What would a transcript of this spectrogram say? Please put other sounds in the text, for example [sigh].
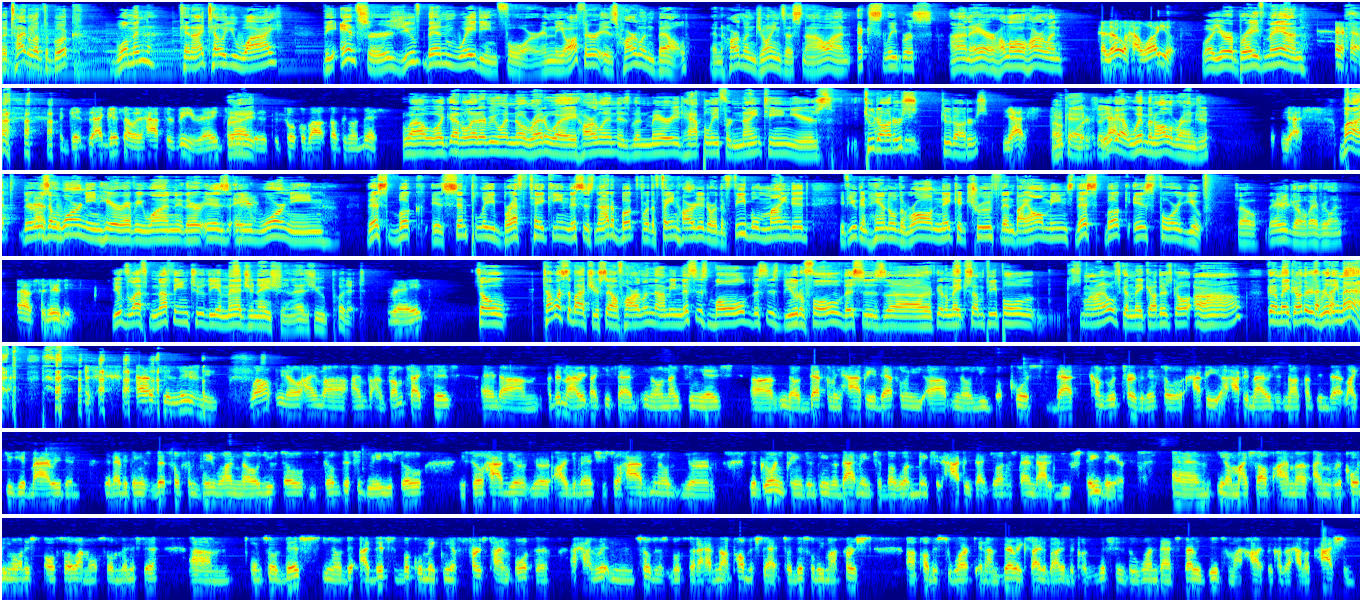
The title of the book, Woman, Can I Tell You Why? The Answers You've Been Waiting For. And the author is Harlon Bell. And Harlon joins us now on Xlibris on Air. Hello, Harlon. Hello, how are you? Well, you're a brave man. [laughs] I guess I guess I would have to be right to, Right. to, to talk about something on this. Well, we got to let everyone know right away. Harlan has been married happily for 19 years. Two daughters. Two daughters. Yes. Okay, so you got women all around you. yes. But there is a warning here, everyone. There is a warning. This book is simply breathtaking. This is not a book for the faint hearted or the feeble minded. If you can handle the raw, naked truth, then by all means, this book is for you. So there you go, everyone. Absolutely. You've left nothing to the imagination, as you put it. Right. So tell us about yourself, Harlon. I mean, this is bold. This is beautiful. This is uh, going to make some people smile. It's going to make others go, uh Going to make others really mad. [laughs] Absolutely. well, you know, I'm uh I'm I'm from Texas and um I've been married, like you said, you know, nineteen years. Uh, you know, definitely happy, definitely uh, you know, you of course that comes with turbulence. So happy a happy marriage is not something that like you get married and then everything is blissful from day one. No, you still you still disagree, you still you still have your your arguments, you still have, you know, your your growing pains and things of that nature. But what makes it happy is that you understand that and you stay there. And you know, myself, I'm a I'm a recording artist. Also, I'm also a minister. Um, and so this, you know, th- I, this book will make me a first time author. I have written children's books that I have not published yet. So this will be my first uh, published work, and I'm very excited about it because this is the one that's very dear to my heart because I have a passion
